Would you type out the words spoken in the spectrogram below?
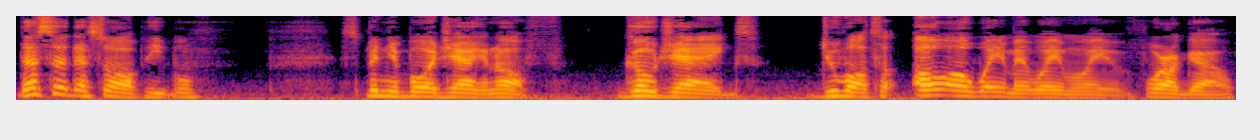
that's it. That's all, people. It's been your boy Jaginoff. Go Jags. Duval. Oh, oh, wait a minute, wait a minute, wait a minute. Before I go,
